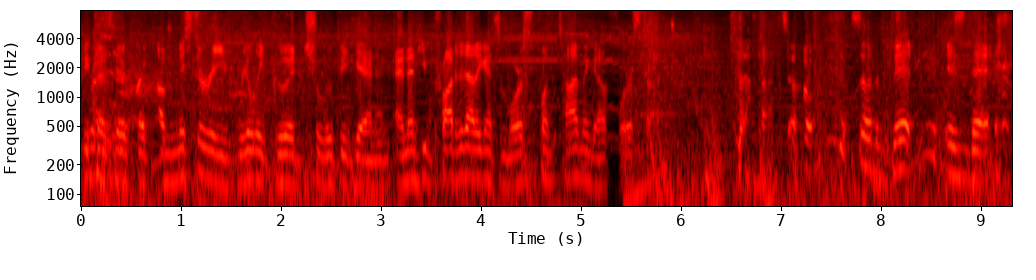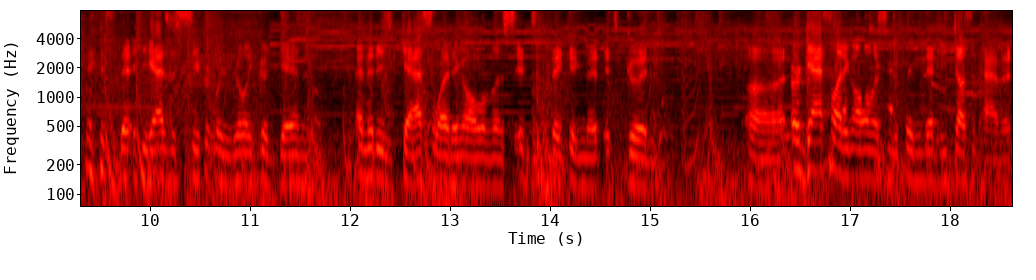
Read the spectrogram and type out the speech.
because Right. there's like a mystery really good Chalupi Ganon, and then he brought it out against Morse one time and got forced on. so, so the bit is that is that he has a secretly really good Ganon, and that he's gaslighting all of us into thinking that it's good, uh, or gaslighting all of us into thinking that he doesn't have it.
